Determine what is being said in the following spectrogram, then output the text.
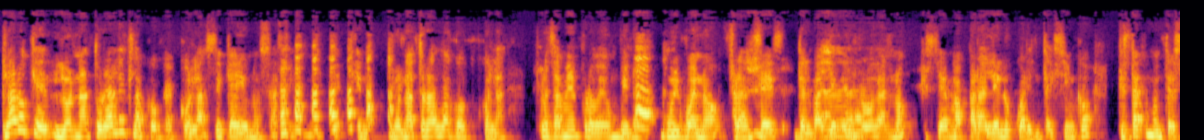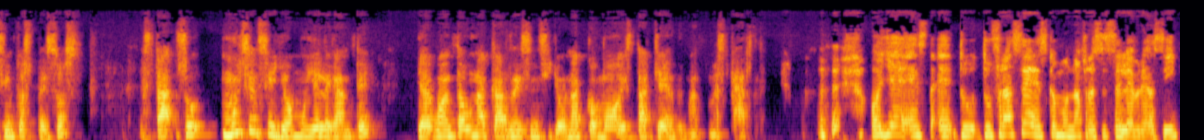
Claro que lo natural es la Coca-Cola. Sé que hay unos así. que, que no, lo natural es la Coca-Cola, pero también probé un vino muy bueno francés del Valle del Ródano que se llama Paralelo 45, que está como en 300 pesos. Está su, muy sencillo, muy elegante y aguanta una carne sencillona como esta que además no es carne. Oye, esta, eh, tu, tu, frase es como una frase célebre así,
